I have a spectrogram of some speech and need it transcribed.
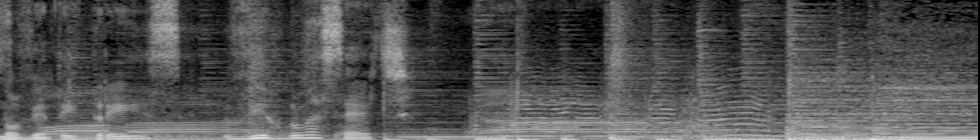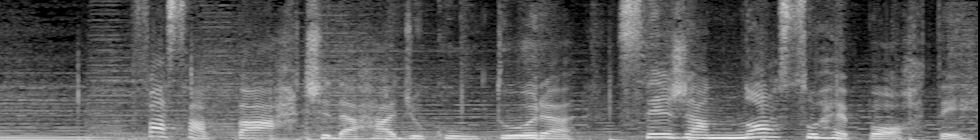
93,7. Faça parte da Rádio Cultura. Seja nosso repórter.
